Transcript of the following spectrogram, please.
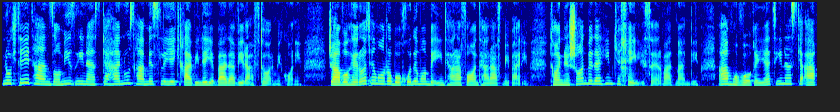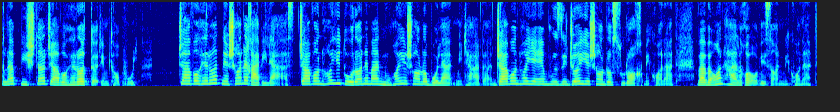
نکته تنظامیز این است که هنوز هم مثل یک قبیله بدوی رفتار می کنیم جواهراتمان را با خودمان به این طرف و آن طرف می‌بریم تا نشان بدهیم که خیلی ثروتمندیم. اما واقعیت این است که اغلب بیشتر جواهرات داریم تا پول. جواهرات نشان قبیله است جوانهای دوران من موهایشان را بلند می کردند جوانهای امروزی جایشان را سوراخ می کنند و به آن حلقه آویزان می کنند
